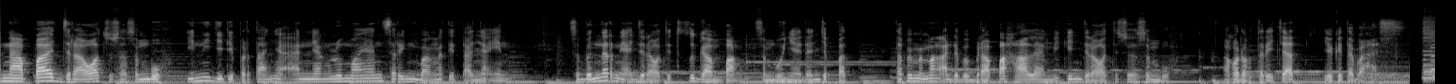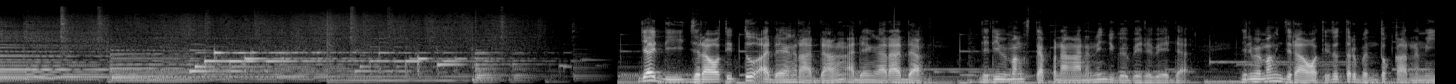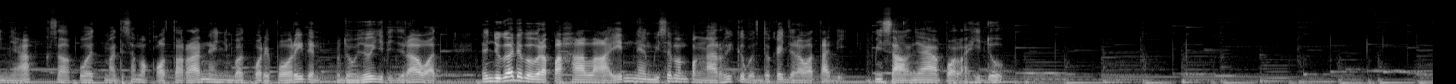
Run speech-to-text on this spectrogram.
Kenapa jerawat susah sembuh? Ini jadi pertanyaan yang lumayan sering banget ditanyain. Sebenarnya jerawat itu tuh gampang, sembuhnya dan cepat. Tapi memang ada beberapa hal yang bikin jerawatnya susah sembuh. Aku Dr. Richard, yuk kita bahas. Jadi, jerawat itu ada yang radang, ada yang nggak radang. Jadi memang setiap penanganannya juga beda-beda. Jadi memang jerawat itu terbentuk karena minyak, sel kulit mati sama kotoran yang membuat pori-pori dan ujung-ujungnya jadi jerawat. Dan juga ada beberapa hal lain yang bisa mempengaruhi kebentuknya jerawat tadi. Misalnya pola hidup.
